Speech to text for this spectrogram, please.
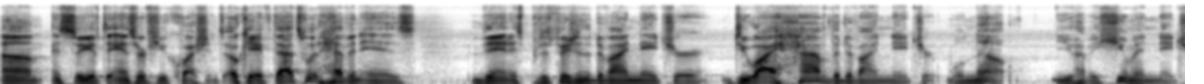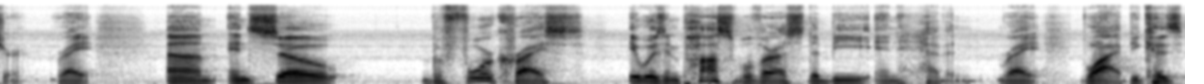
Um, and so you have to answer a few questions. Okay, if that's what heaven is, then it's participation in the divine nature. Do I have the divine nature? Well, no. You have a human nature, right? Um, and so before Christ, it was impossible for us to be in heaven, right? Why? Because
